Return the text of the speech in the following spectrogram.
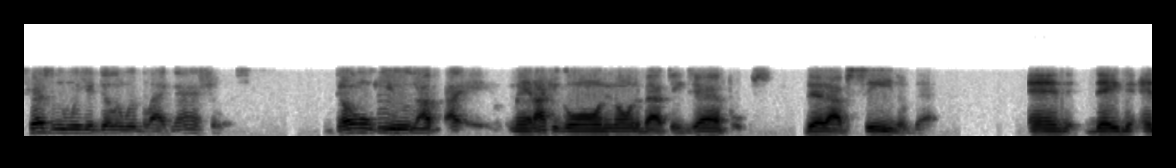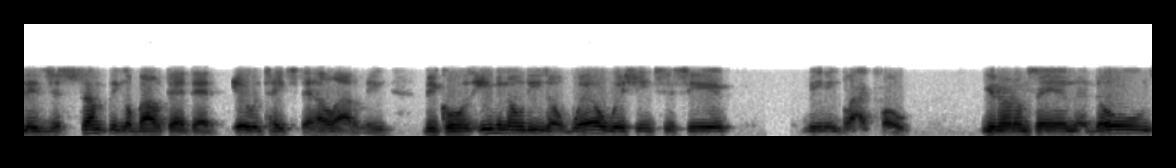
especially when you're dealing with black nationalists. Don't mm-hmm. use, I, I, man, I could go on and on about the examples that I've seen of that. And they and it's just something about that that irritates the hell out of me because even though these are well wishing, sincere, meaning black folk, you know what I'm saying? Those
